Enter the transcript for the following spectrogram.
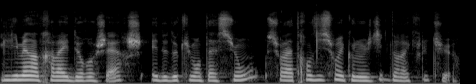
Il y mène un travail de recherche et de documentation sur la transition écologique dans la culture.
